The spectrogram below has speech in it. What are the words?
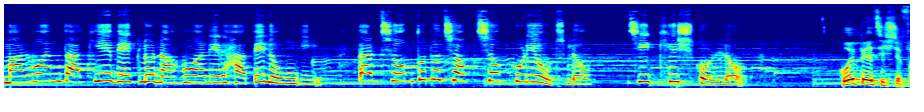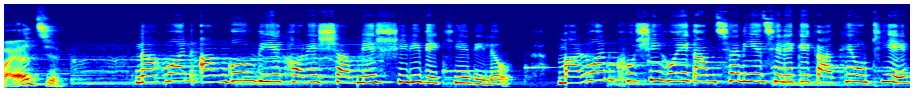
মারোয়ান তাকিয়ে দেখল নাহুয়ানের হাতে লুঙ্গি। তার চোখ দুটো চকচক করে উঠল। জিজ্ঞেস করল। কই পেয়েছিস রে ফায়াজ? নাহুয়ান আঙ্গুল দিয়ে ঘরের সামনে সিঁড়ি দেখিয়ে দিল। মারওয়ান খুশি হয়ে গামছা নিয়ে ছেলেকে কাঁধে উঠিয়ে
